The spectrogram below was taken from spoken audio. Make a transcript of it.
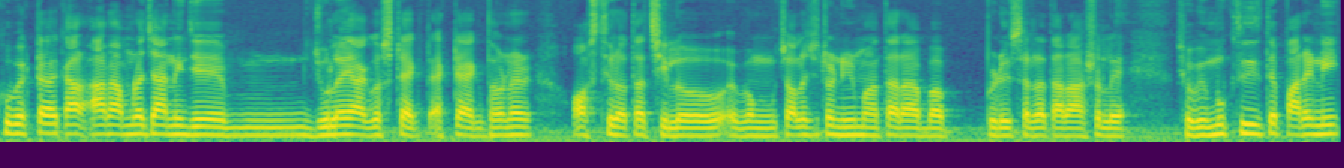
খুব একটা আর- আমরা জানি যে জুলাই আগস্টে একটা একটা এক ধরনের অস্থিরতা ছিল এবং চলচ্চিত্র নির্মাতারা বা প্রডিউসাররা তারা আসলে ছবি মুক্তি দিতে পারেনি।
